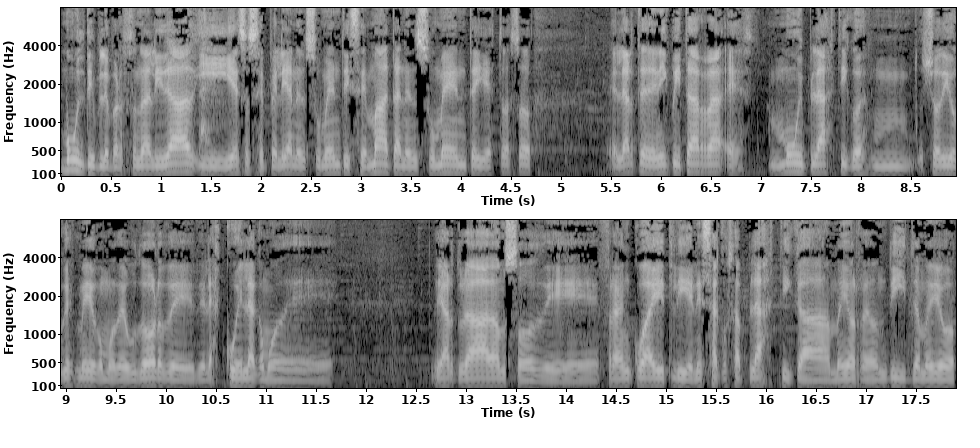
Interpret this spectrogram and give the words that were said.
múltiple personalidad y eso se pelean en su mente y se matan en su mente y esto eso El arte de Nick Pitarra es muy plástico, es yo digo que es medio como deudor de, la escuela como de, de Arthur Adams o de Frank Whiteley en esa cosa plástica, medio redondita, medio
